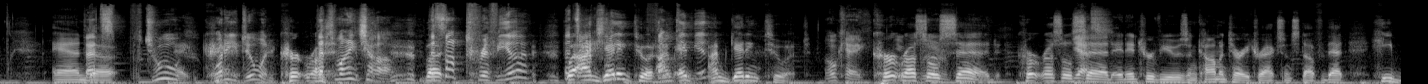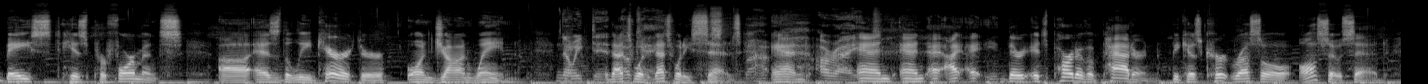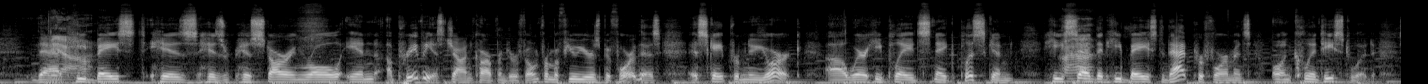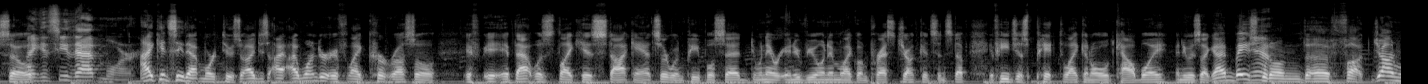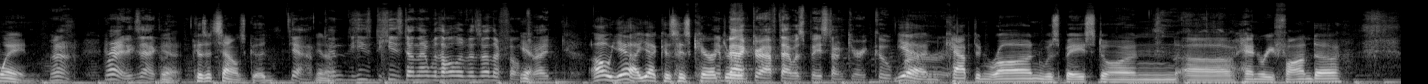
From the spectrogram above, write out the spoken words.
and That's. uh, what are you doing? Kurt Russell- That's my job. That's not trivia. That's well, I'm getting to it. I'm, I'm getting to it. okay. Kurt You- Russell said, Kurt Russell Yes. said in interviews and commentary tracks and stuff that he based his performance uh, as the lead character on John Wayne. No, he did. That's what that's what he says. And All right. And and I, I there it's part of a pattern because Kurt Russell also said that he based his his his starring role in a previous John Carpenter film from a few years before this, Escape from New York, uh, where he played Snake Plissken. He Uh-huh. said that he based that performance on Clint Eastwood. So I can see that more. I can see that more too. So I just I, I wonder if like Kurt Russell, if if that was like his stock answer when people said when they were interviewing him like on press junkets and stuff, if he just picked like an old cowboy and he was like, I based it on the fuck John Wayne. Yeah, right, exactly. Yeah, because it sounds good. Yeah, you know. and he's he's done that with all of his other films, Yeah. right? Oh yeah, yeah, because his In character. Backdraft, that was based on Gary Cooper. yeah, and Captain Ron was based on uh, Henry Fonda.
